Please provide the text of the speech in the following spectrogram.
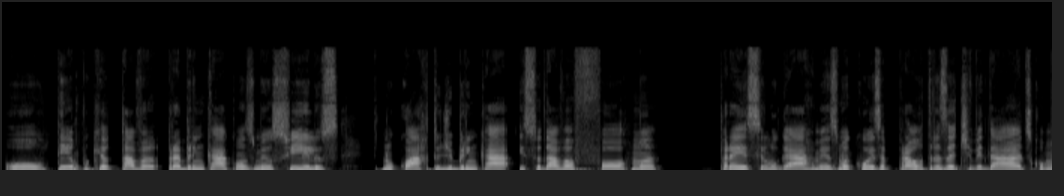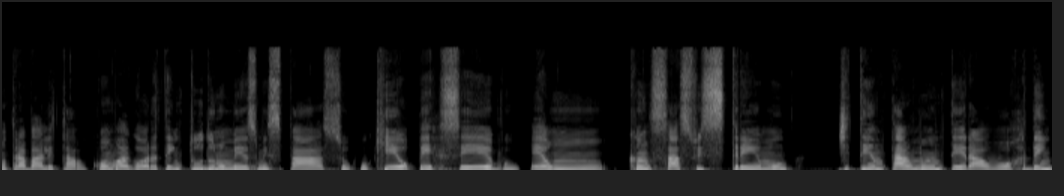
Ou o tempo que eu estava para brincar com os meus filhos, no quarto de brincar, isso dava forma para esse lugar, mesma coisa para outras atividades, como trabalho e tal. Como agora tem tudo no mesmo espaço, o que eu percebo é um cansaço extremo de tentar manter a ordem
